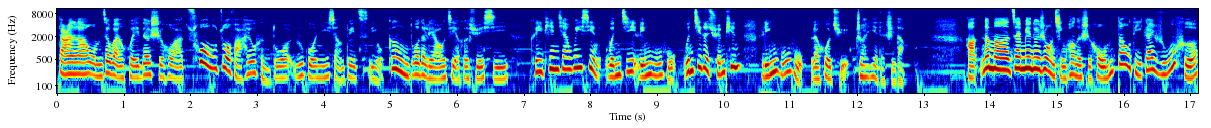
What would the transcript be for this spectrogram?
当然啦，我们在挽回的时候啊，错误做法还有很多。如果你想对此有更多的了解和学习，可以添加微信文姬零五五，文姬的全拼零五五来获取专业的指导。好，那么在面对这种情况的时候，我们到底该如何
